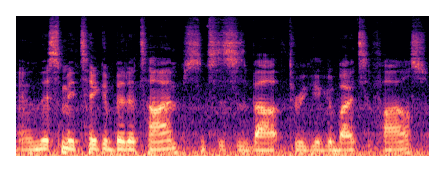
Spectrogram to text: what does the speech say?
And this may take a bit of time since this is about 3 gigabytes of files.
